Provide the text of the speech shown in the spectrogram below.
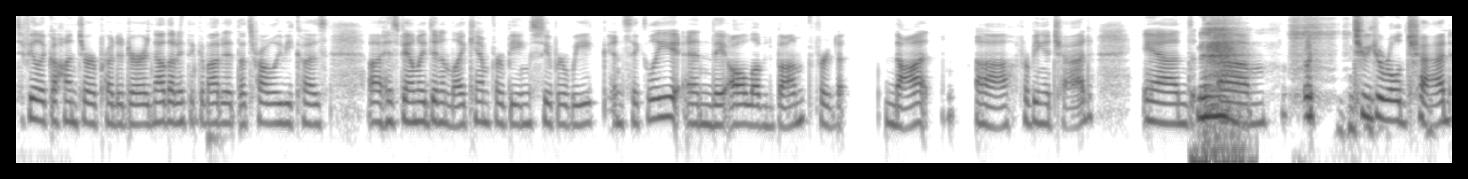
to feel like a hunter or predator. Now that I think about it, that's probably because uh, his family didn't like him for being super weak and sickly, and they all loved Bump for not uh for being a Chad and um a two year old Chad.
